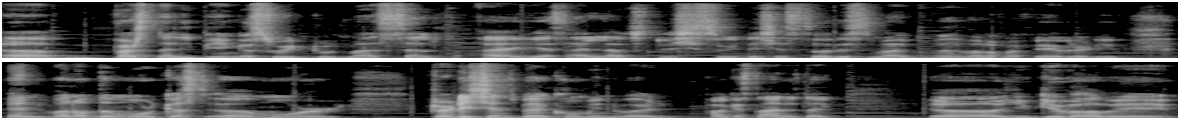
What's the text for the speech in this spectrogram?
um, personally being a sweet tooth myself I, yes i love sweet dishes so this is my one of my favorite and one of the more cust- uh, more traditions back home in uh, pakistan is like uh, you give away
